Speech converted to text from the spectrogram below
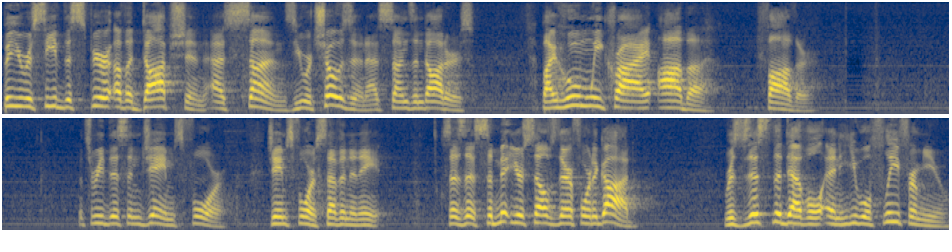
but you received the spirit of adoption as sons. You were chosen as sons and daughters, by whom we cry, Abba, Father. Let's read this in James 4. James 4, 7 and 8. It says this Submit yourselves therefore to God. Resist the devil, and he will flee from you.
